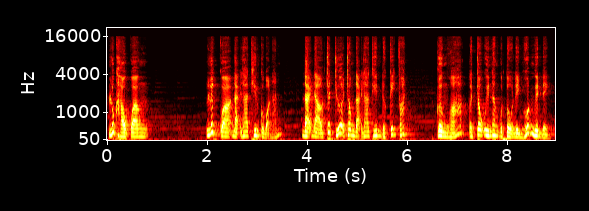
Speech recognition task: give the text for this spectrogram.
Lúc hào quang Lướt qua đại la thiên của bọn hắn, Đại đạo chất chứa ở trong đại la thiên được kích phát, Cường hóa ở trong uy năng của tổ đình hỗn nguyên đỉnh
